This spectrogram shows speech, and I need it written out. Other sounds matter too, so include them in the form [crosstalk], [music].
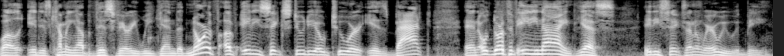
Well, it is coming up this very weekend. The North of 86 studio tour is back. And, oh, North of 89. Yes. 86. I don't know where we would be.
